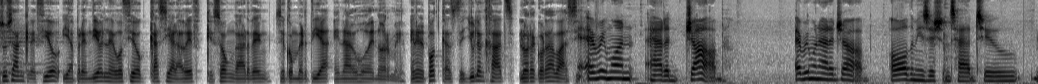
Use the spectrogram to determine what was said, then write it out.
Susan creció y aprendió el negocio casi a la vez que Soundgarden se convertía en algo enorme. En el podcast de Julian Hatz lo recordaba así. Everyone had a job. Everyone had a job.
